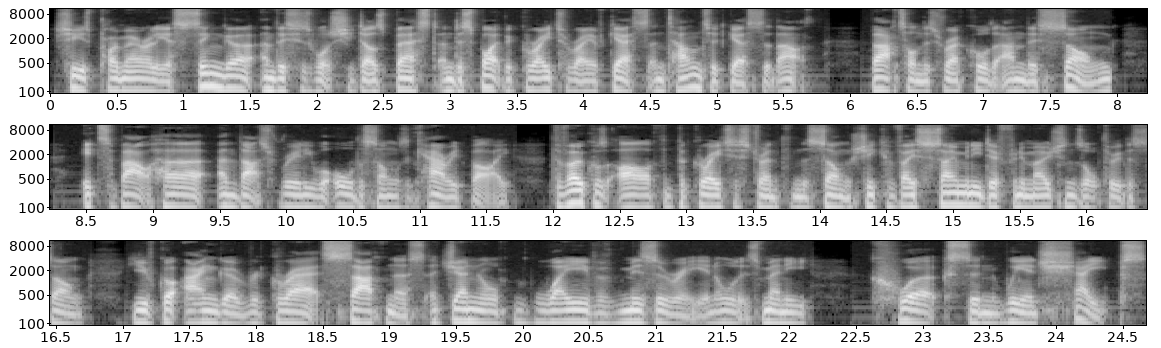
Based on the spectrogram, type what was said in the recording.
She is primarily a singer, and this is what she does best. And despite the great array of guests and talented guests at that, that on this record and this song, it's about her, and that's really what all the songs are carried by. The vocals are the greatest strength in the song. She conveys so many different emotions all through the song. You've got anger, regret, sadness, a general wave of misery in all its many quirks and weird shapes.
